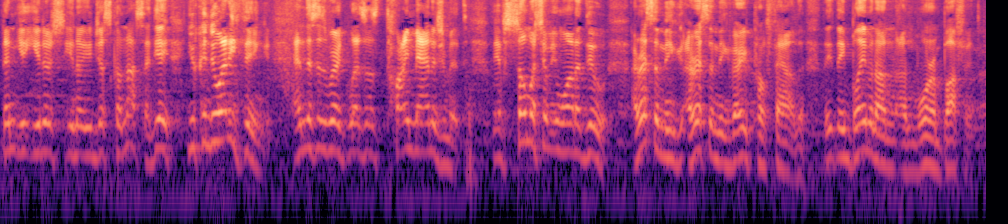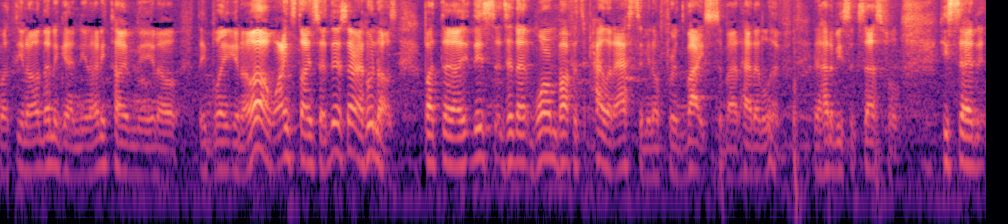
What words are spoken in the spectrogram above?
then you, you just, you know, you just go nuts. Yeah, you can do anything. And this is where it lets us time management. We have so much that we want to do. I read something, I read something very profound. They, they blame it on, on Warren Buffett, but, you know, then again, you know, anytime, you know, they blame, you know, oh, Einstein said this, all right, who knows? But uh, this said that Warren Buffett's pilot asked him, you know, for advice about how to live and how to be successful. He said,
